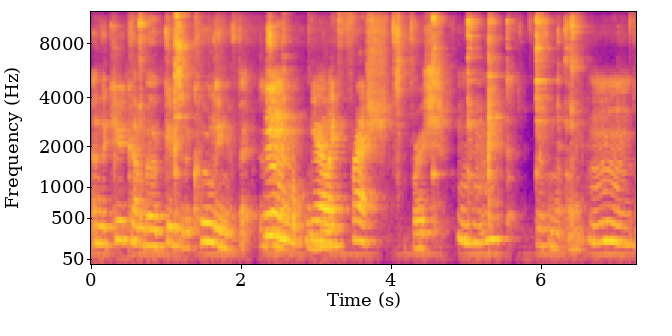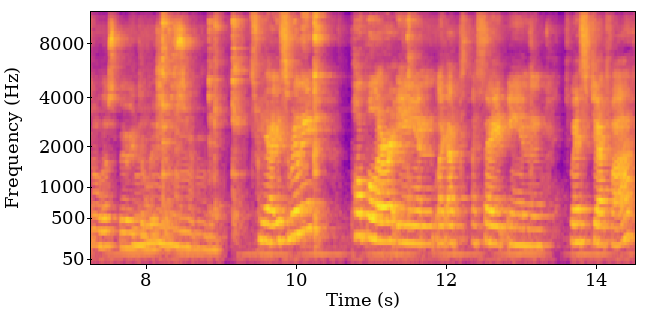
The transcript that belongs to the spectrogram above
And the cucumber gives it a cooling effect, doesn't it? Mm, yeah, like fresh. Fresh, Mm-hmm. definitely. Mm. Oh, that's very delicious. Yeah, it's really popular in, like I, I said, in West Java.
